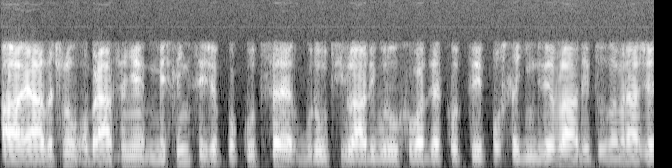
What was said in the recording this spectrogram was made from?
A já začnu obráceně. Myslím si, že pokud se budoucí vlády budou chovat jako ty poslední dvě vlády, to znamená, že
